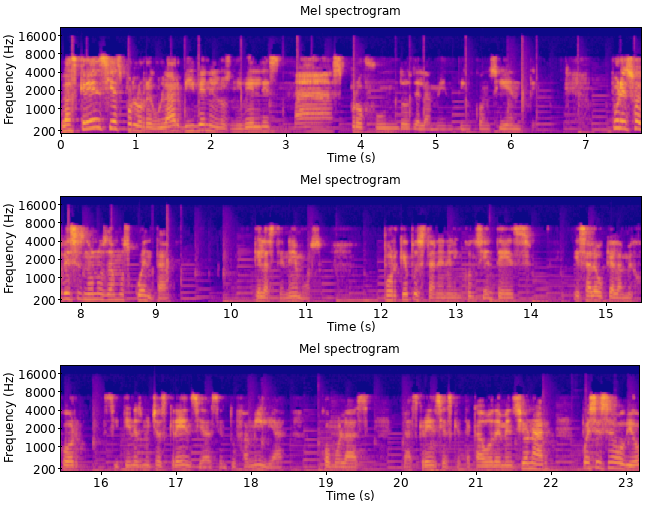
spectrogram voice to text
Las creencias por lo regular viven en los niveles más profundos de la mente inconsciente. Por eso a veces no nos damos cuenta que las tenemos, porque pues están en el inconsciente. Es algo que a lo mejor si tienes muchas creencias en tu familia, como las, las creencias que te acabo de mencionar, pues es obvio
